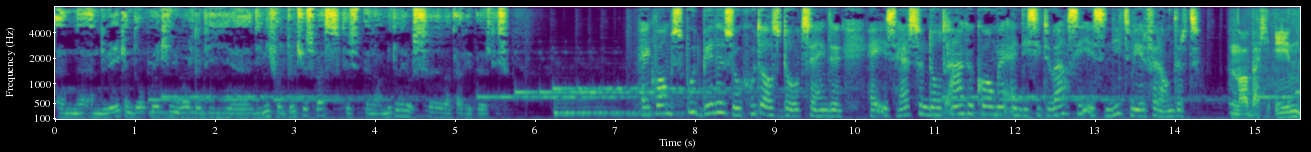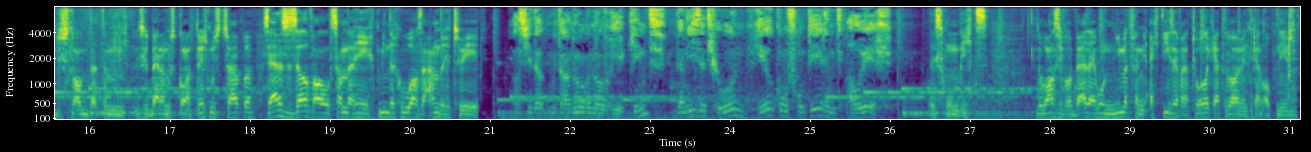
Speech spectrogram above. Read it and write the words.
een, een week, een doopweek ging worden die, uh, die niet voor doetjes was. Het is bijna middeleeuws uh, wat daar gebeurd is. Hij kwam spoed binnen zo goed als dood zijnde. Hij is hersendood aangekomen en die situatie is niet meer veranderd. Na dag 1, dus nadat hij zich bijna moest comateus moest zuipen, zeiden ze zelf al, Sander reageert minder goed als de andere twee. Als je dat moet aanhoren over je kind, dan is het gewoon heel confronterend alweer. Het is gewoon echt de waanzin voorbij dat gewoon niemand van die 18 zijn verantwoordelijkheid op dat moment kan opnemen.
